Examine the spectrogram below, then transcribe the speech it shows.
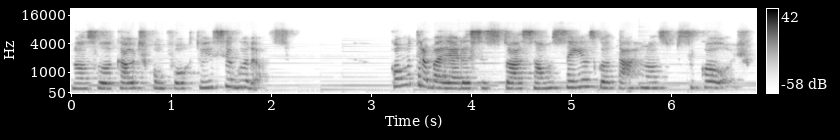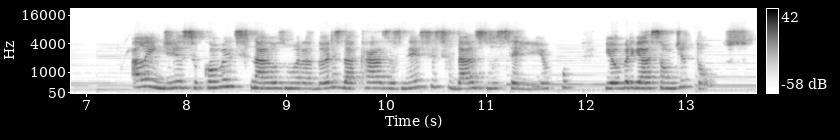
nosso local de conforto e segurança. Como trabalhar essa situação sem esgotar nosso psicológico? Além disso, como ensinar aos moradores da casa as necessidades do celíaco e obrigação de todos?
